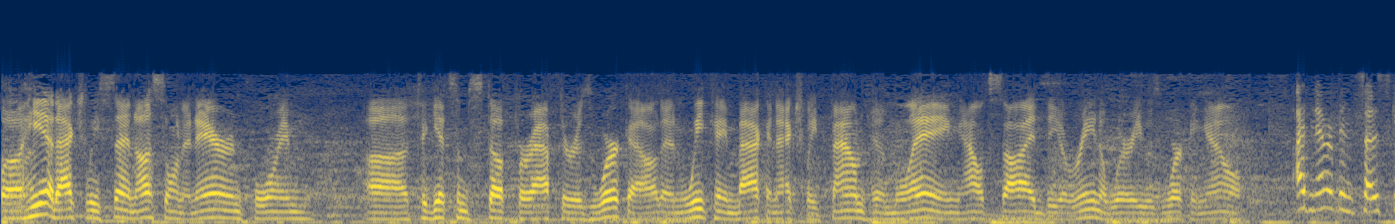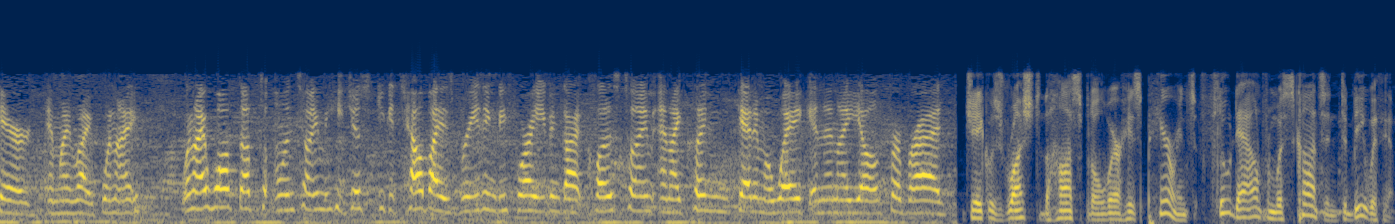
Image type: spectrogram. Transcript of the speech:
Uh, he had actually sent us on an errand for him uh, to get some stuff for after his workout, and we came back and actually found him laying outside the arena where he was working out. I've never been so scared in my life. When I when I walked up to, onto him, he just, you could tell by his breathing before I even got close to him, and I couldn't get him awake, and then I yelled for Brad. Jake was rushed to the hospital where his parents flew down from Wisconsin to be with him.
